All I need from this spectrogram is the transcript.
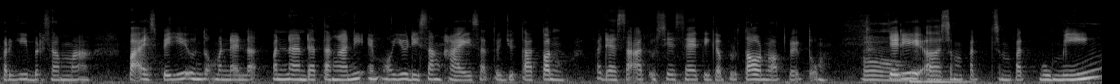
pergi bersama Pak SBY untuk menanda- menandatangani MOU di Shanghai 1 juta ton pada saat usia saya 30 tahun waktu itu. Oh. Jadi eh, sempat sempat booming.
